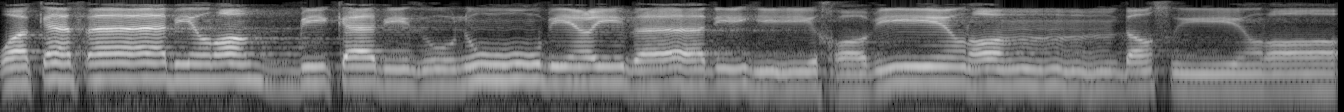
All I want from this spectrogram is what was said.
وَكَفَىٰ بِرَبِّكَ بِذُنُوبِ عِبَادِهِ خَبِيرًا بَصِيرًا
